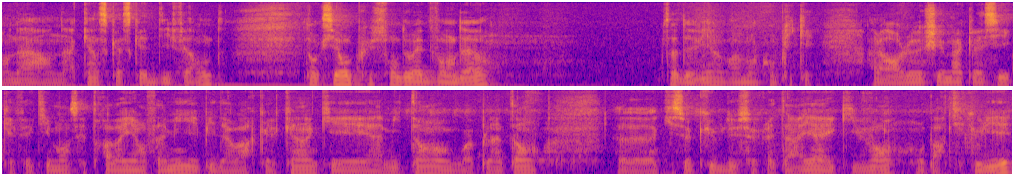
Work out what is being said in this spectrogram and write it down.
On, a, on a 15 casquettes différentes. Donc si en plus on doit être vendeur, ça devient vraiment compliqué. Alors le schéma classique, effectivement, c'est de travailler en famille et puis d'avoir quelqu'un qui est à mi-temps ou à plein temps, euh, qui s'occupe du secrétariat et qui vend aux particuliers.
